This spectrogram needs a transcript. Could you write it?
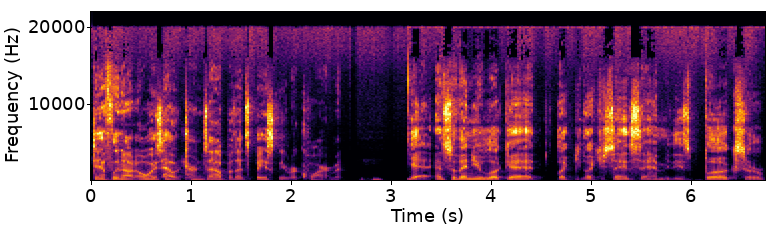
definitely not always how it turns out, but that's basically a requirement. Mm-hmm. Yeah, and so then you look at like like you're saying, Sam, these books or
